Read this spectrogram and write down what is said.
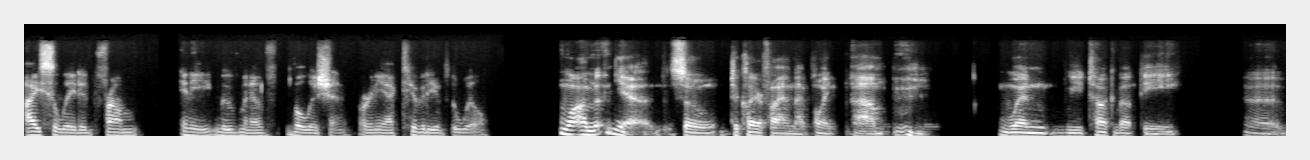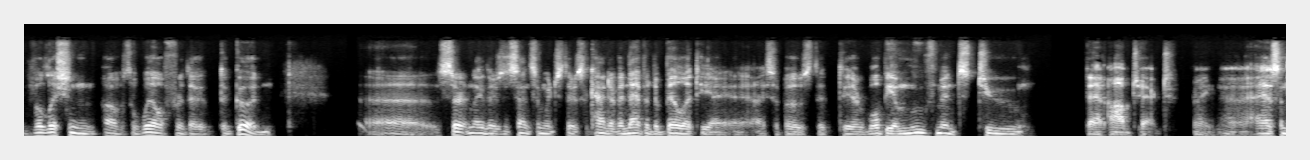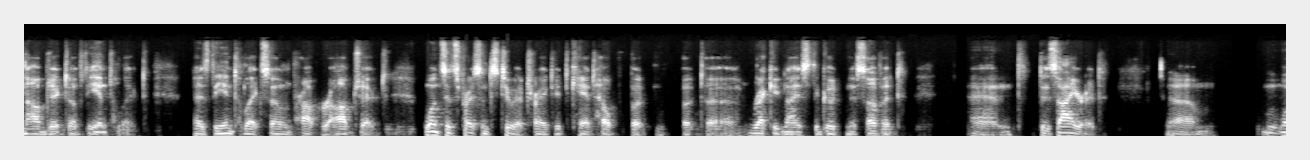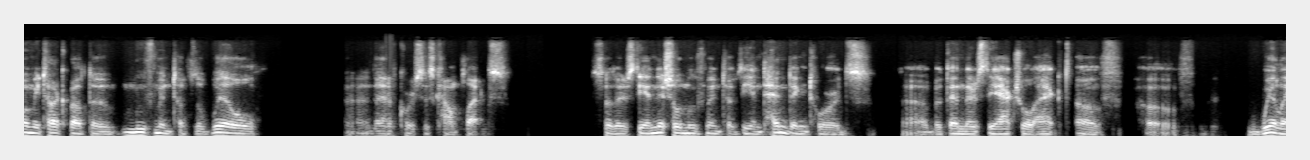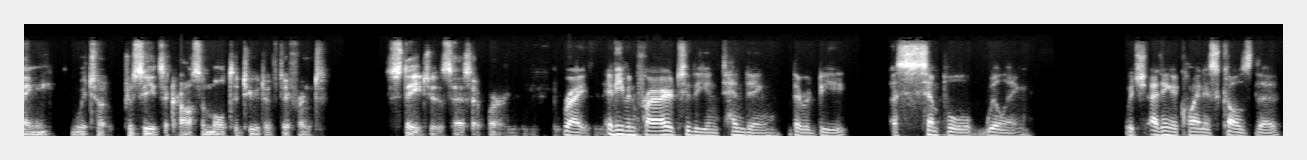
isolated from any movement of volition or any activity of the will? Well, um, yeah. So to clarify on that point, um, when we talk about the uh, volition of the will for the the good, uh, certainly there's a sense in which there's a kind of inevitability, I, I suppose, that there will be a movement to that object, right, uh, as an object of the intellect, as the intellect's own proper object. Once its presence to it, right, it can't help but but uh, recognize the goodness of it and desire it. Um, when we talk about the movement of the will, uh, that of course is complex. So there's the initial movement of the intending towards, uh, but then there's the actual act of of willing, which proceeds across a multitude of different stages, as it were. Right. And even prior to the intending, there would be a simple willing, which I think Aquinas calls the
